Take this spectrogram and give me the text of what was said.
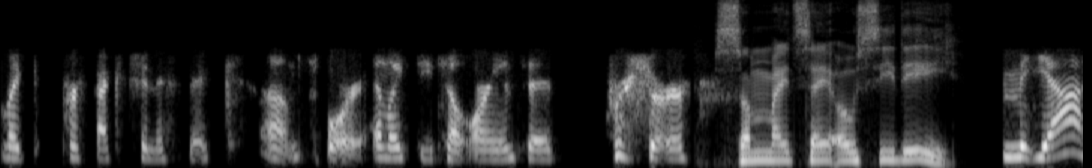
like perfectionistic um, sport and like detail oriented for sure. some might say ocd Yeah,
